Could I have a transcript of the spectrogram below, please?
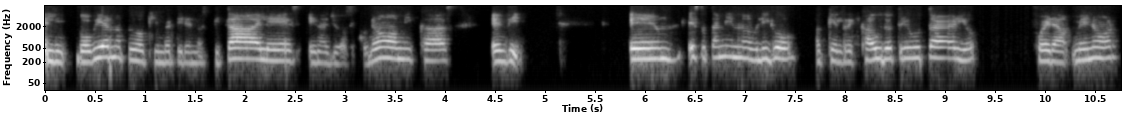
el gobierno tuvo que invertir en hospitales, en ayudas económicas, en fin. Em, esto también obligó a que el recaudo tributario fuera menor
